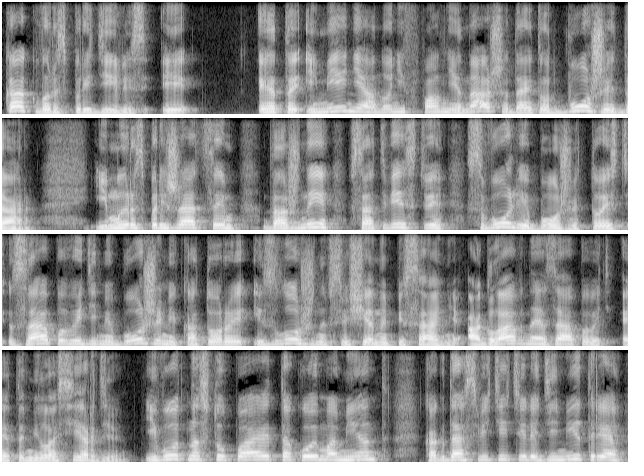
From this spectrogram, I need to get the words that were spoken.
Как вы распорядились? И это имение, оно не вполне наше, да, это вот Божий дар. И мы распоряжаться им должны в соответствии с волей Божией, то есть заповедями Божьими, которые изложены в Священном Писании. А главная заповедь – это милосердие. И вот наступает такой момент, когда святителя Дмитрия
